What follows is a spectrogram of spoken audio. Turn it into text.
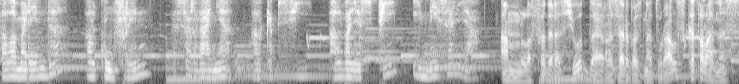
a la Marenda, al Conflent, a Cerdanya, al Capcí, al Vallespí i més enllà. Amb la Federació de Reserves Naturals Catalanes.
